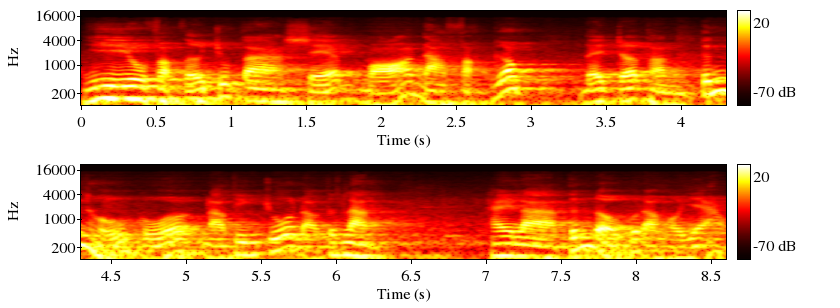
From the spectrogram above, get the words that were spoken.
nhiều phật tử chúng ta sẽ bỏ đạo phật gốc để trở thành tín hữu của đạo thiên chúa đạo tinh lành hay là tín đồ của đạo hồi giáo.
